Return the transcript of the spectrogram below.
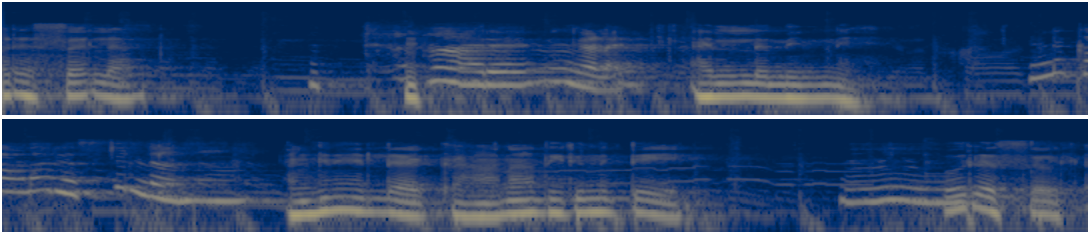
രസല്ല. നിങ്ങളെ? അല്ല നിന്നെ. നിന്നെ കാണാൻ രസമില്ല അങ്ങനെയല്ല കാണാതിരുന്നിട്ടേ. ഒരു രസമില്ല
